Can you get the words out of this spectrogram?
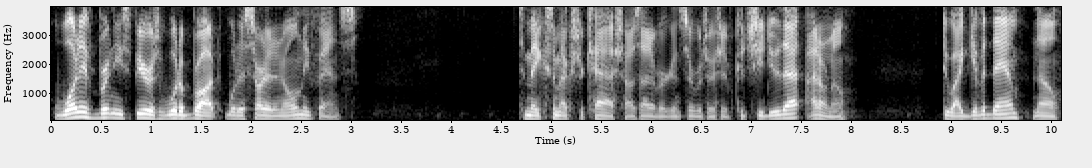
What if Britney Spears would have brought would have started an OnlyFans to make some extra cash outside of her conservatorship? Could she do that? I don't know. Do I give a damn? No.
